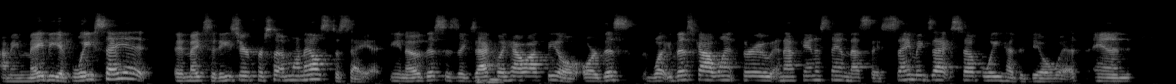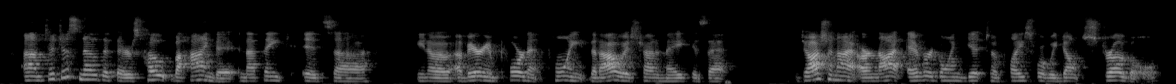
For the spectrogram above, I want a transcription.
i mean maybe if we say it it makes it easier for someone else to say it you know this is exactly how i feel or this what this guy went through in afghanistan that's the same exact stuff we had to deal with and um, to just know that there's hope behind it and i think it's uh you know a very important point that i always try to make is that Josh and I are not ever going to get to a place where we don't struggle.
